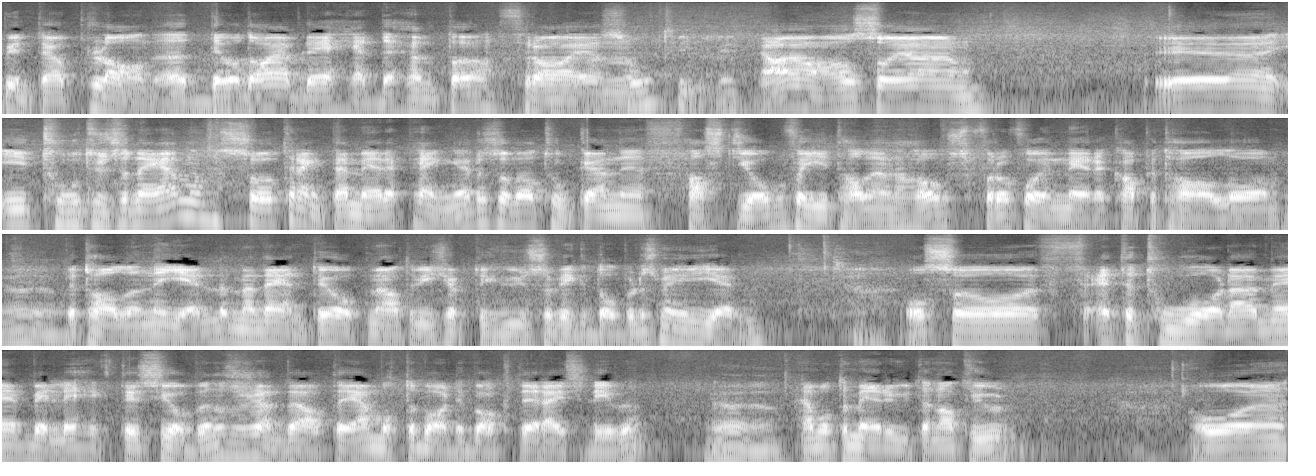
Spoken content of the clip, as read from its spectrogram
begynte jeg å plane Det var da jeg ble headhunta fra en Så tidlig? Ja, ja, altså jeg eh, i 2001 så trengte jeg mer penger, så da tok jeg en fast jobb for Italian House for å få inn mer kapital og ja, ja. betale ned gjeld. Men det endte jo opp med at vi kjøpte hus og fikk dobbelt så mye gjeld. Og så etter to år der med veldig hektisk jobben, så skjønte jeg at jeg måtte bare tilbake til reiselivet. Ja, ja. Jeg måtte mer ut i naturen. Og eh,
